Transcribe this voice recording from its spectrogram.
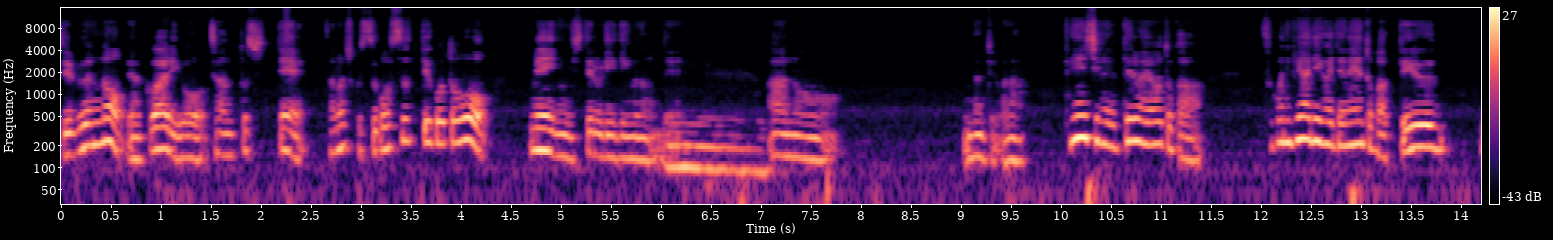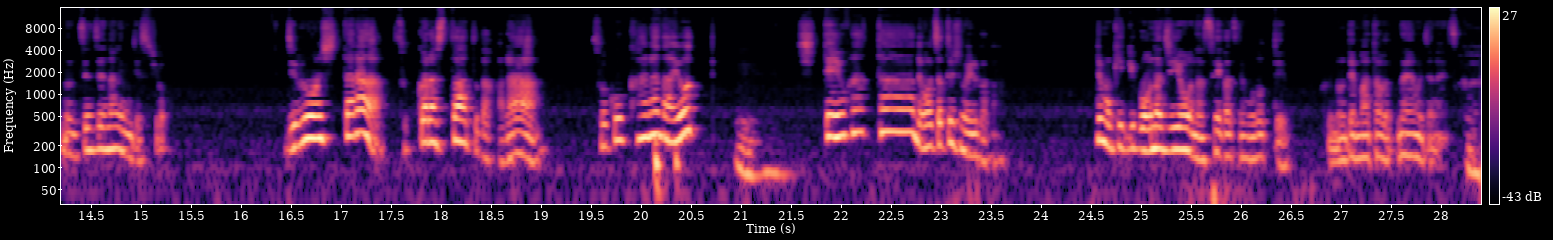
自分の役割をちゃんと知って、楽しく過ごすっていうことをメインにしてるリーディングなので、うんあの、なんていうのかな。天使が言ってるわよとか、そこにフェアリーがいてねとかっていうの全然ないんですよ。自分を知ったら、そこからスタートだから、そこからだよって、うん知ってよかったーで終わっちゃってる人もいるから。でも結局同じような生活に戻っていくので、また悩むじゃないですか。はい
